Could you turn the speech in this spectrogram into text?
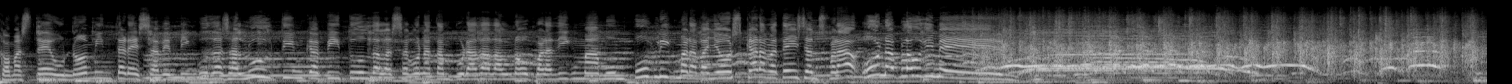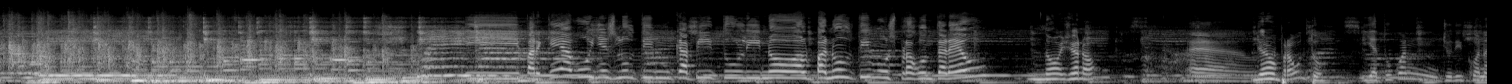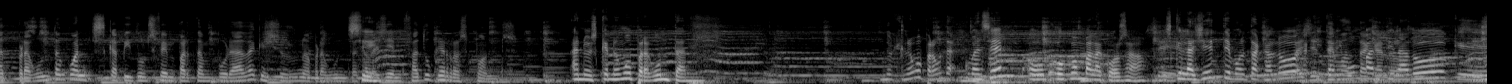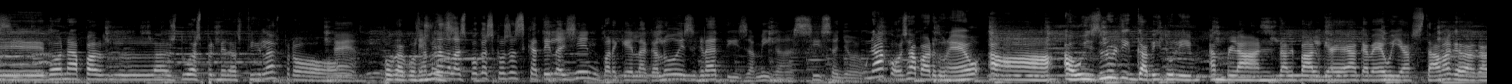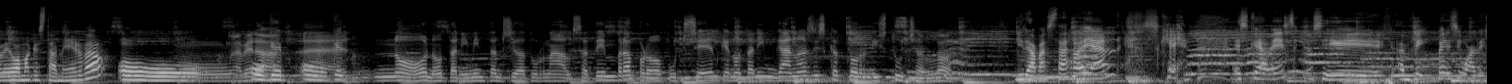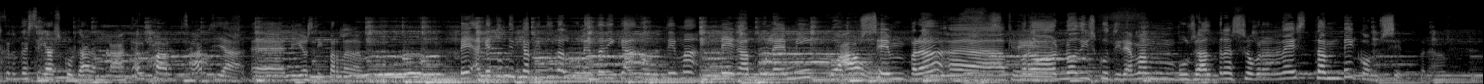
Com esteu? No m'interessa. Benvingudes a l'últim capítol de la segona temporada del nou paradigma amb un públic meravellós que ara mateix ens farà un aplaudiment. I per què avui és l'últim capítol i no el penúltim, us preguntareu? No, jo no. Eh, Jo no m'ho pregunto. I a tu, quan, Judit, quan et pregunten quants capítols fem per temporada, que això és una pregunta Sí. que la gent fa, tu què respons? Ah, no, és que no m'ho pregunten. No, és que no m'ho pregunten. Comencem o, o com va la cosa? Sí. És que la gent té molta calor, La gent aquí tenim un molta calor. ventilador que Sí, sí. dona per les dues primeres files, però Eh. poca cosa és més. una de les poques coses que té la gent, perquè la calor és gratis, amigues. Sí, senyor. Una cosa, perdoneu, uh, avui és l'últim capítol en plan del pal que acabeu i ja estava, que acabeu amb aquesta merda, o, Mm, a veure, o, que, o eh, que no, no tenim intenció de tornar al setembre, però potser el que no tenim ganes és que tornis tu, Charlotte. Mira, m'estàs ratllant. És que, és que a més, o sigui, en fi, bé, és igual, és que no t'estic escoltant, en plan, el pal, saps? Ja, eh, ni jo estic parlant amb tu. Bé, aquest últim capítol el volem dedicar a un tema mega polèmic, com Uau. sempre, eh, que- però no discutirem amb vosaltres sobre res, també com sempre.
